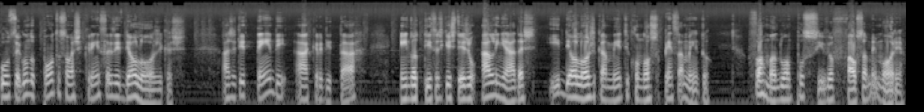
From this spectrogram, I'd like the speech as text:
O segundo ponto são as crenças ideológicas. A gente tende a acreditar em notícias que estejam alinhadas ideologicamente com o nosso pensamento, formando uma possível falsa memória.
